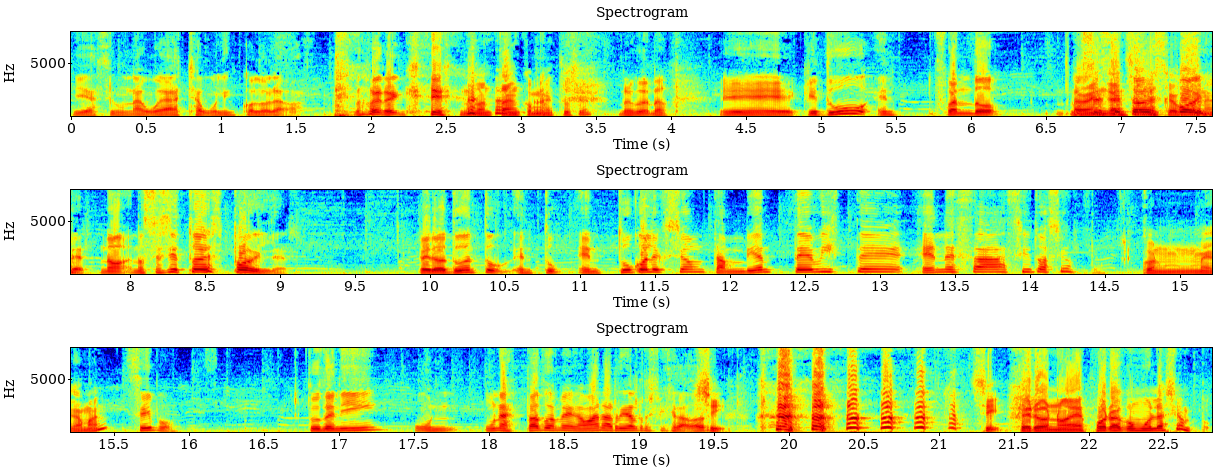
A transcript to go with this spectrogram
Y hace una weá chapulín colorado. No, que, ¿No contaban con mi astucia? no, no. Eh, que tú, en- cuando. No La sé si esto es spoiler. No, no sé si esto es spoiler. Pero tú en tu, en tu, en tu colección también te viste en esa situación. po. ¿Con Mega Man? Sí, po. Tú tenías un- una estatua de Mega Man arriba del refrigerador. Sí. sí, pero no es por acumulación. po.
